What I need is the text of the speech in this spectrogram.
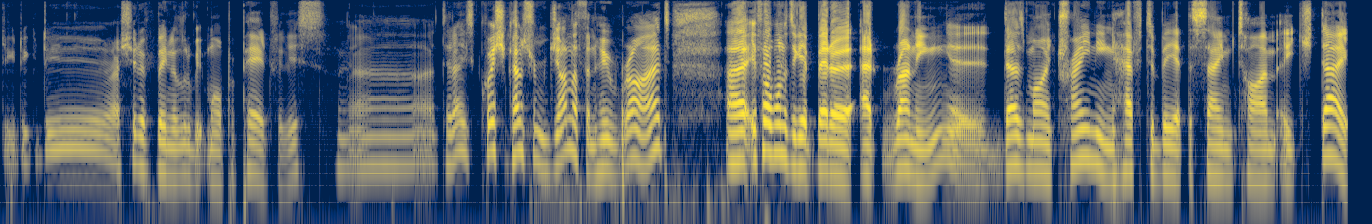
I should have been a little bit more prepared for this. Uh, today's question comes from Jonathan, who writes uh, If I wanted to get better at running, uh, does my training have to be at the same time each day?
